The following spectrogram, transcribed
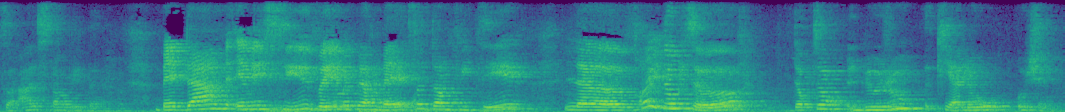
So I'll stop it there. Mesdames et messieurs, veuillez me permettre d'inviter le vrai docteur, docteur Nuru Kialo Ocean.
